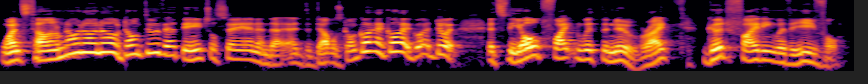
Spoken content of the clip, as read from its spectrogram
One's telling him, no, no, no, don't do that. The angel's saying, and the, uh, the devil's going, go ahead, go ahead, go ahead, do it. It's the old fighting with the new, right? Good fighting with evil,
